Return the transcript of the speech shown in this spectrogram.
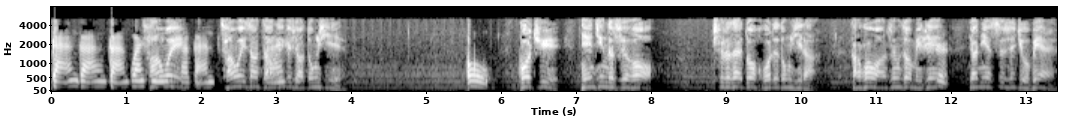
感恩感恩感恩观世音肠胃，感恩肠胃上长了一个小东西。哦过去年轻的时候吃了太多活的东西了，赶快往生咒，每天要念四十九遍，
